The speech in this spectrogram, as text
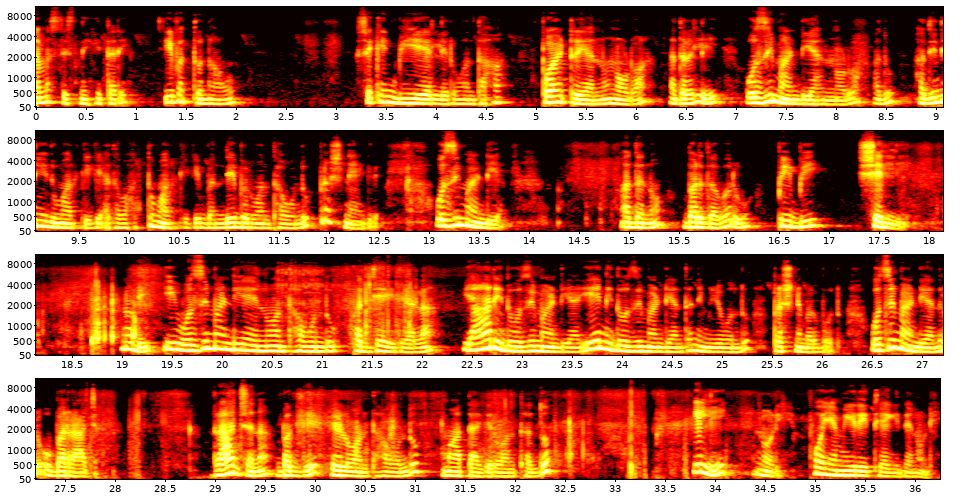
ನಮಸ್ತೆ ಸ್ನೇಹಿತರೆ. ಇವತ್ತು ನಾವು ಸೆಕೆಂಡ್ ಬಿ ಎಯಲ್ಲಿರುವಂತಹ ಪೊಯಟ್ರಿಯನ್ನು ನೋಡುವ, ಅದರಲ್ಲಿ ಒಜಿಮಾಂಡಿಯನ್ನು ನೋಡುವ, ಅದು ಹದಿನೈದು ಮಾರ್ಕಿಗೆ ಅಥವಾ ಹತ್ತು ಮಾರ್ಕಿಗೆ ಬಂದೇ ಬರುವಂತಹ ಒಂದು ಪ್ರಶ್ನೆಯಾಗಿದೆ. ಒಜಿಮಾಂಡಿಯ ಅದನ್ನು ಬರೆದವರು ಪಿ ಬಿ ಶೆಲ್ಲಿ. ನೋಡಿ, ಈ ಒಜಿಮಾಂಡಿಯ ಎನ್ನುವಂತಹ ಒಂದು ಪದ್ಯ ಇದೆಯಲ್ಲ, ಯಾರಿದು ಒಜಿಮಾಂಡಿಯ ಏನಿದು ಒಜಿಮಾಂಡಿಯ ಅಂತ ನಿಮಗೆ ಒಂದು ಪ್ರಶ್ನೆ ಬರ್ಬೋದು. ಒಜಿಮಾಂಡಿಯ ಅಂದರೆ ಒಬ್ಬ ರಾಜ. ರಾಜನ ಬಗ್ಗೆ ಹೇಳುವಂತಹ ಒಂದು ಮಾತಾಗಿರುವಂಥದ್ದು. ಇಲ್ಲಿ ನೋಡಿ ಪೋಯಮ್ ಈ ರೀತಿಯಾಗಿದೆ ನೋಡಿ.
